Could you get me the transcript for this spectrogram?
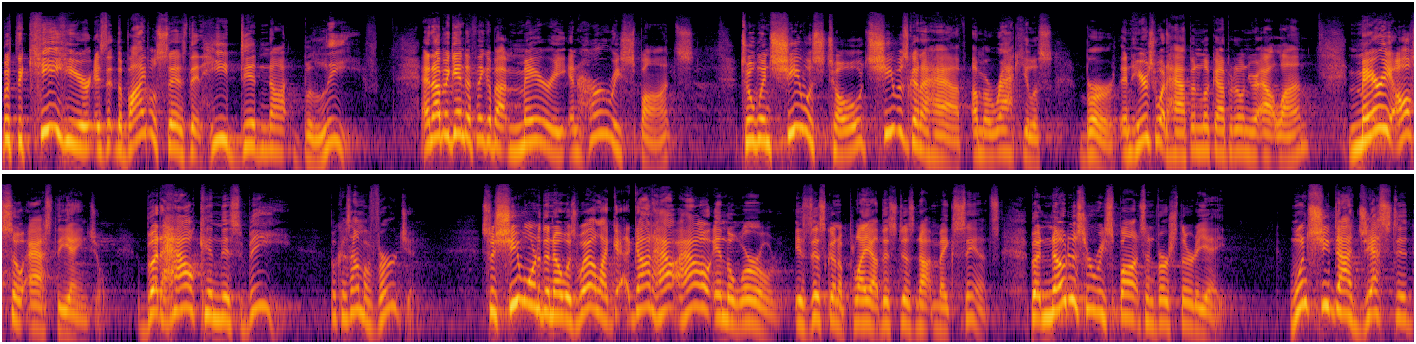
But the key here is that the Bible says that he did not believe. And I began to think about Mary and her response to when she was told she was going to have a miraculous birth. And here's what happened. Look up it on your outline. Mary also asked the angel, But how can this be? Because I'm a virgin. So she wanted to know as well, like, God, how, how in the world is this going to play out? This does not make sense. But notice her response in verse 38. Once she digested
